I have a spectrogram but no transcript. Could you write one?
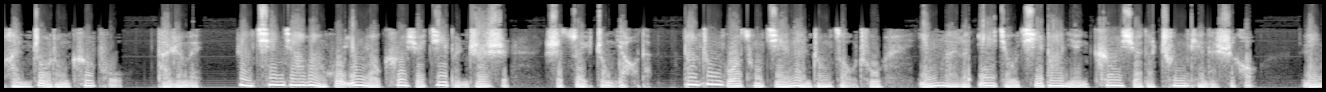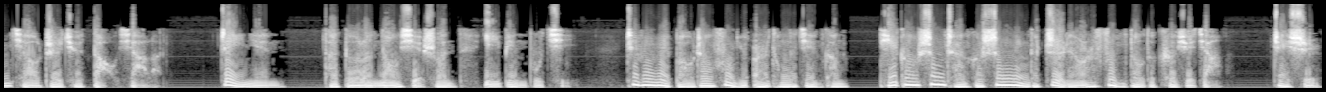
很注重科普，他认为让千家万户拥有科学基本知识是最重要的。当中国从劫难中走出，迎来了一九七八年科学的春天的时候，林巧稚却倒下了。这一年，她得了脑血栓，一病不起。这位为保障妇女儿童的健康、提高生产和生命的质量而奋斗的科学家，这时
